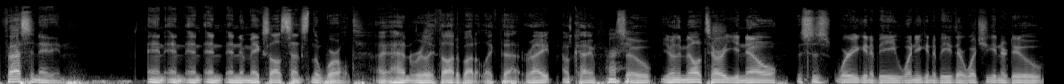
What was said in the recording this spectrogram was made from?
fascinating and and, and, and, and it makes all sense in the world. I hadn't really thought about it like that, right? Okay. Right. So you're in the military, you know this is where you're gonna be, when you're gonna be there, what you're gonna do,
